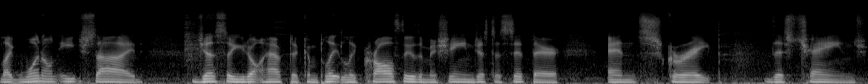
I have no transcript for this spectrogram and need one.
like one on each side, just so you don't have to completely crawl through the machine just to sit there and scrape this change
